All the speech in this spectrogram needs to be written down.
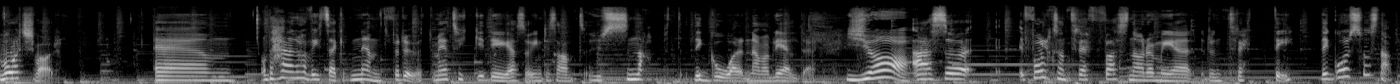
Vårt svar. Ehm, och det här har vi säkert nämnt förut, men jag tycker det är så intressant hur snabbt det går när man blir äldre. Ja! Alltså, folk som träffas när de är runt 30, det går så snabbt.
